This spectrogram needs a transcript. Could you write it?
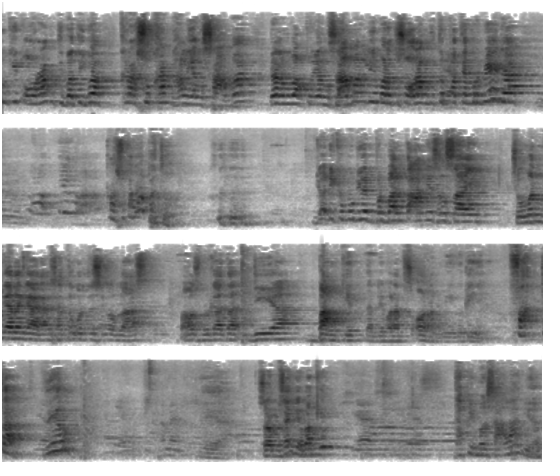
mungkin orang tiba-tiba kerasukan hal yang sama dalam waktu yang sama 500 orang di tempat yang berbeda. Kerasukan apa tuh? Jadi kemudian perbantahannya selesai. Cuman gara-gara 1 Korintus 15 Paulus berkata dia bangkit dan 500 orang mengikutinya. Fakta, real. Iya. Saudara percaya dia bangkit? Tapi masalahnya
